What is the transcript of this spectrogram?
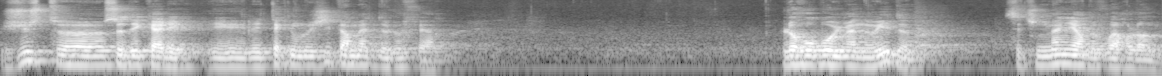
Juste euh, se décaler, et les technologies permettent de le faire. Le robot humanoïde, c'est une manière de voir l'homme,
